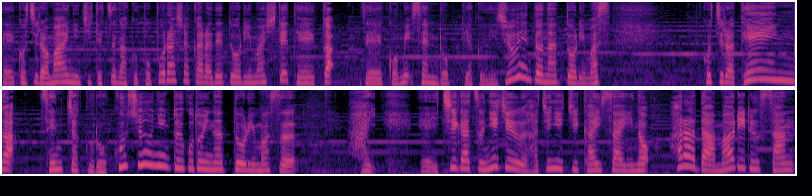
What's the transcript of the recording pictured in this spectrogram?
えー、こちら毎日哲学ポプラ社から出ておりまして定価税込み1620円となっております。こちら定員が先着60人ということになっております。はい、えー、1月28日開催の原田マリルさん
